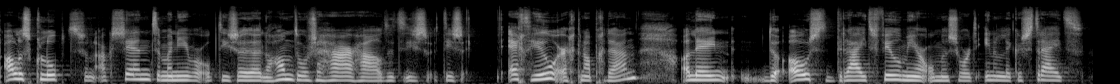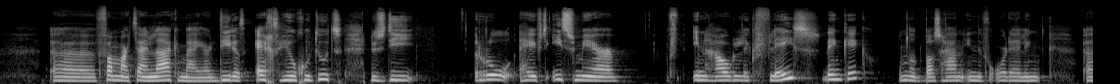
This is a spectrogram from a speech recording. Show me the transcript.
alles klopt, zijn accent, de manier waarop hij de hand door zijn haar haalt. Het is, het is echt heel erg knap gedaan. Alleen de Oost draait veel meer om een soort innerlijke strijd eh, van Martijn Lakenmeijer, die dat echt heel goed doet. Dus die rol heeft iets meer inhoudelijk vlees, denk ik. Omdat Bas Haan in de veroordeling eh,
